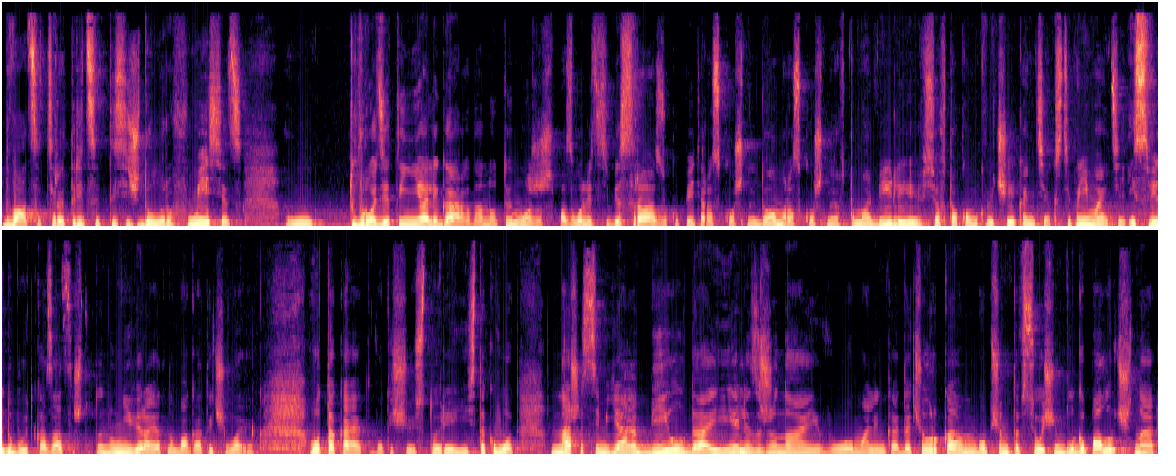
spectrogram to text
20-30 тысяч долларов в месяц, вроде ты не олигарх, да, но ты можешь позволить себе сразу купить роскошный дом, роскошный автомобиль и все в таком ключе и контексте, понимаете? И с виду будет казаться, что ты ну, невероятно богатый человек. Вот такая вот еще история есть. Так вот, наша семья, Билл, да, и Элис, жена его, маленькая дочурка, в общем-то, все очень благополучно.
